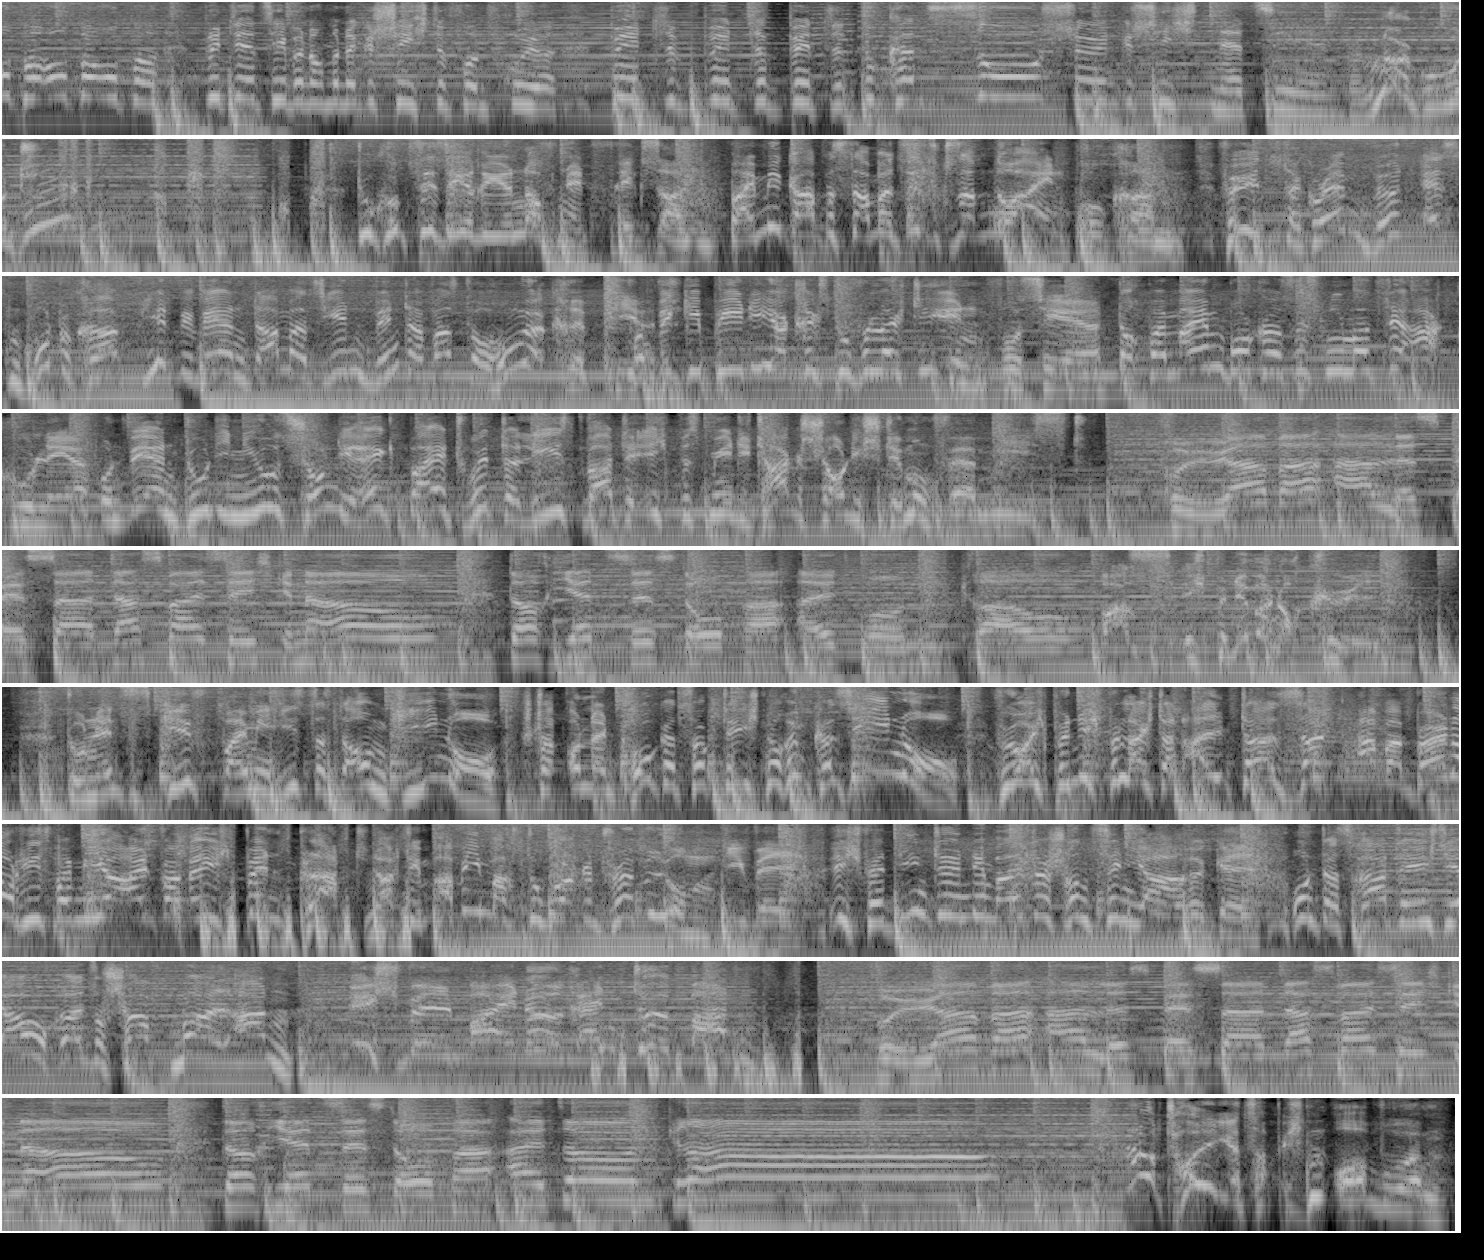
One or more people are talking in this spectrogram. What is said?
Opa, Opa, Opa, bitte erzähl mir noch mal eine Geschichte von früher. Bitte, bitte, bitte. Du kannst so schön Geschichten erzählen. Na gut. Du guckst die Serien auf Netflix an. Bei mir gab es damals insgesamt nur ein Programm. Für Instagram wird Essen fotografiert. Wir wären damals jeden Winter fast vor Hunger krepiert. Von Wikipedia kriegst du vielleicht die Infos her. Doch bei meinem Brockhaus ist niemals der Akku leer. Und während du die News schon direkt bei Twitter liest, warte ich, bis mir die Tagesschau die Stimmung vermiest. Früher war alles besser, das weiß ich genau. Doch jetzt ist Opa alt und grau. Was? Ich bin immer noch kühl. Du nennst es Gift, bei mir hieß das da im Kino. Statt Online-Poker zockte ich noch im Casino. Für euch bin ich vielleicht ein alter Sack, aber Burnout hieß bei mir einfach, ich bin platt. Nach dem Abi machst du Work and Travel um die Welt. Ich verdiente in dem Alter schon zehn Jahre Geld. Und das rate ich dir auch, also schaff mal an. Ich will meine Rente, Mann. Früher war alles besser, das weiß ich genau. Doch jetzt ist Opa alt und grau. Na toll, jetzt hab ich einen Ohrwurm.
